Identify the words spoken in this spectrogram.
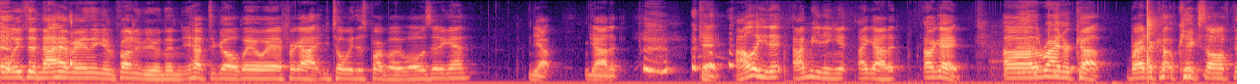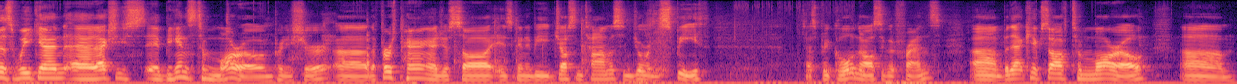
Only to not have anything in front of you, and then you have to go. Wait, wait, I forgot. You told me this part, but what was it again? Yep, got it. Okay, I'll eat it. I'm eating it. I got it. Okay, uh, the Ryder Cup. Ryder Cup kicks off this weekend. Uh, it actually it begins tomorrow. I'm pretty sure. Uh, the first pairing I just saw is going to be Justin Thomas and Jordan Spieth. That's pretty cool, and they're also good friends. Um, but that kicks off tomorrow. Um,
